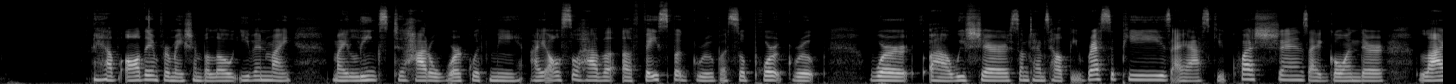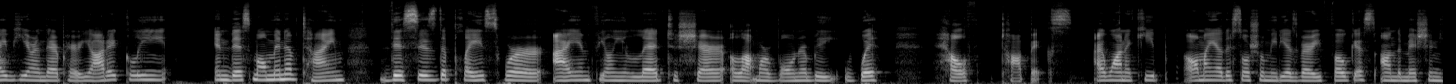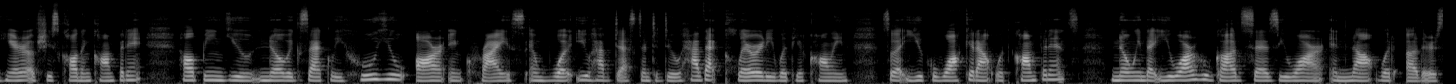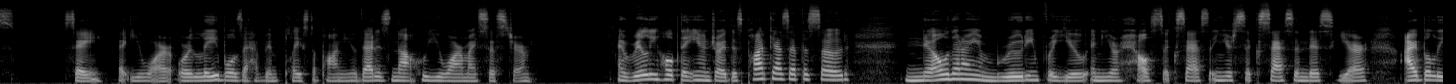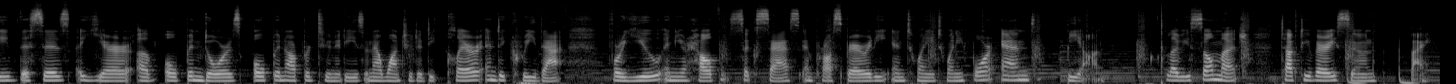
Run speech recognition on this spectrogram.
I have all the information below, even my my links to how to work with me. I also have a, a Facebook group, a support group where uh, we share sometimes healthy recipes. I ask you questions. I go in there live here and there periodically. In this moment of time, this is the place where I am feeling led to share a lot more vulnerably with health topics. I want to keep all my other social medias very focused on the mission here of She's Called and Confident, helping you know exactly who you are in Christ and what you have destined to do. Have that clarity with your calling so that you can walk it out with confidence, knowing that you are who God says you are and not what others say that you are or labels that have been placed upon you. That is not who you are, my sister. I really hope that you enjoyed this podcast episode. Know that I am rooting for you and your health success and your success in this year. I believe this is a year of open doors, open opportunities, and I want you to declare and decree that for you and your health success and prosperity in 2024 and beyond. Love you so much. Talk to you very soon. Bye.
